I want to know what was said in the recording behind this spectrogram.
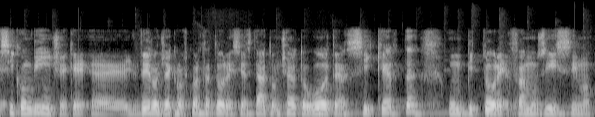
si convince che eh, il vero Jack lo squartatore sia stato un certo Walter Sickert, un pittore famosissimo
